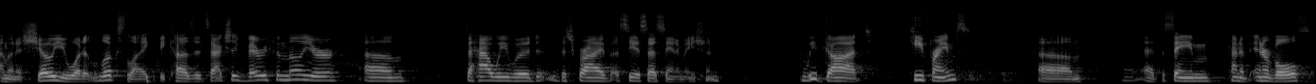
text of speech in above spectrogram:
I'm going to show you what it looks like because it's actually very familiar um, to how we would describe a CSS animation. We've got keyframes. Um, at the same kind of intervals,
